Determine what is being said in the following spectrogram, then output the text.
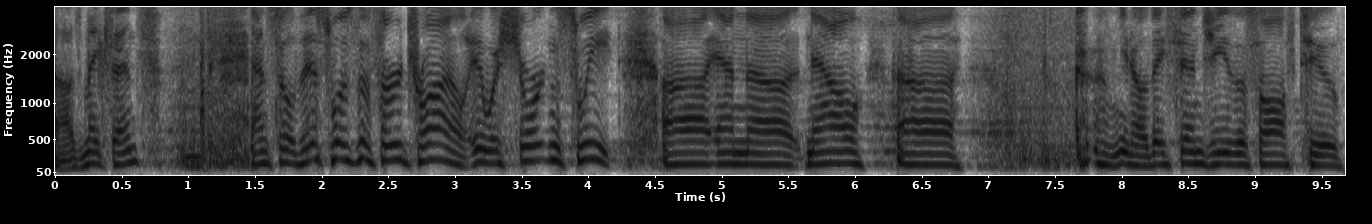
Uh, does it make sense? And so this was the third trial. It was short and sweet. Uh, and uh, now, uh, you know, they send Jesus off to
